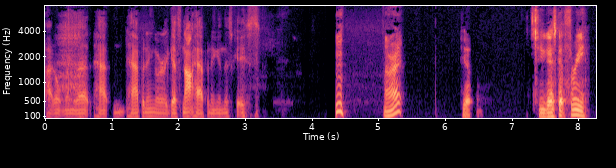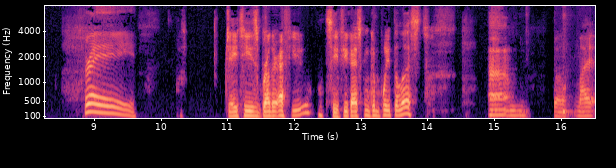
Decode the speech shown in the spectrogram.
I don't remember that hap- happening, or I guess not happening in this case. All right. Yep. So you guys got three. Hooray. JT's brother FU. Let's see if you guys can complete the list. Um, Well, my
